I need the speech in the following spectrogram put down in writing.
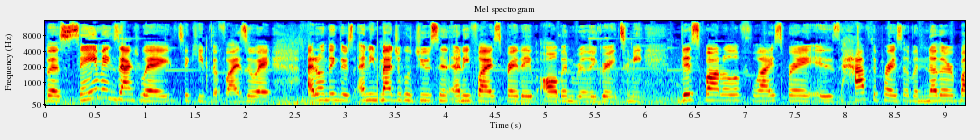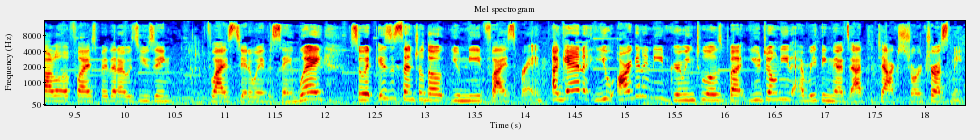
the same exact way to keep the flies away. I don't think there's any magical juice in any fly spray. They've all been really great to me. This bottle of fly spray is half the price of another bottle of fly spray that I was using. Flies stayed away the same way. So it is essential though, you need fly spray. Again, you are gonna need grooming tools, but you don't need everything that's at the tack store, trust me.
